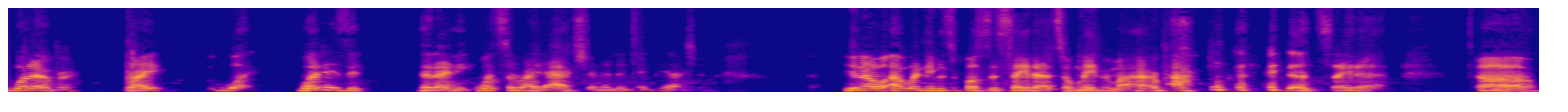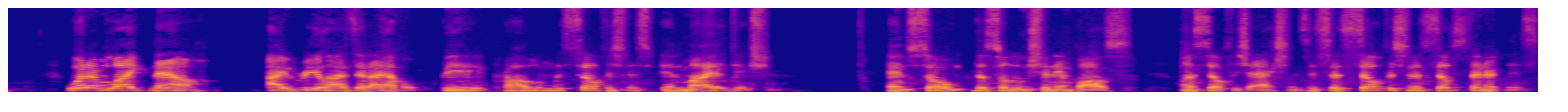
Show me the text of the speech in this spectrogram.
whatever. Right? What what is it that I need? What's the right action? And then take the action. You know, I wasn't even supposed to say that, so maybe my higher power doesn't say that. Uh, what I'm like now, I realize that I have a big problem with selfishness in my addiction. And so the solution involves unselfish actions. It says selfishness, self centeredness,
